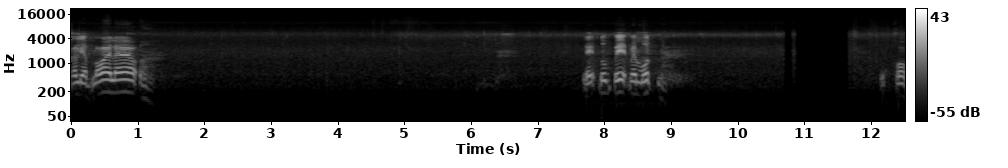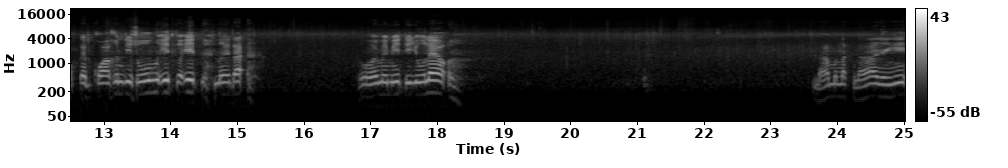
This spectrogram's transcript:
ก็เรียบร้อยแล้ว เละตุ้มเป๊ะไปหมดขอกเก็บควาขึ้นที่สูงอิดก็อิดเนยตะโอ้ยไม่มีที่อยู่แล้วน้ำมันหนักหนาอย่างนี้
